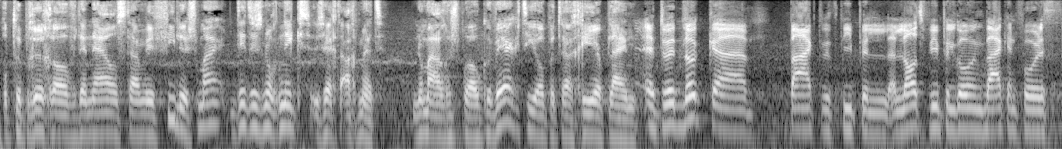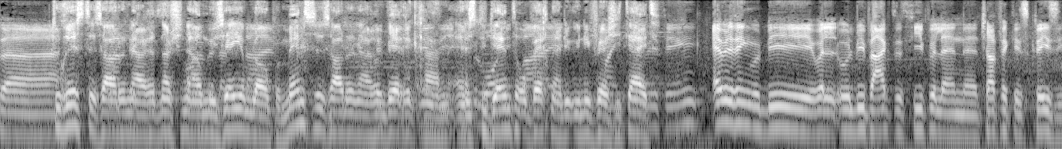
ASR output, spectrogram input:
Op de bruggen over de Nijl staan weer files, maar dit is nog niks, zegt Ahmed. Normaal gesproken werkt hij op het Tahrirplein. It would look... Uh packed with people, a lot of people going back and forth. Uh, Toeristen zouden naar het Nationaal Museum lopen, mensen zouden naar hun werk gaan en studenten op weg naar de universiteit. Everything would be will, will be packed with people and uh, traffic is crazy.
